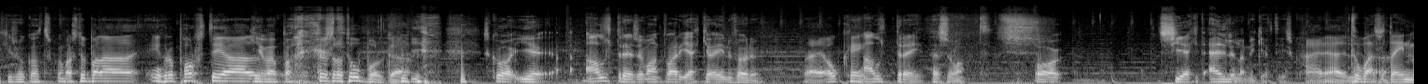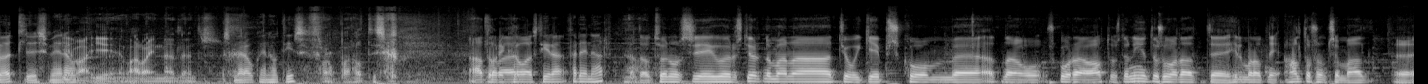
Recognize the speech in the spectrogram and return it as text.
ekki svo gott sko. Varstu bara einhverju porti að Ég var bara södra túborga? Sko, ég, aldrei þessu vant var ég ekki á einu föru nei, ok. Aldrei þessu vant. Og sé ekkit eðlilega mikið eftir því sko. Er. Þú varst svolítið ein með öllu sem er, á, ég, var, ég var á einu öllu sem er ákveðin hátíð. Frábær hátíð sko. Þú var ekki á að stýra ferðinni þar Þetta var 2-0 sigur stjórnumanna Joey Gibbs kom uh, aðna, og skora á 89. og svo var það uh, Hilmar Átni Haldursson sem að uh,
